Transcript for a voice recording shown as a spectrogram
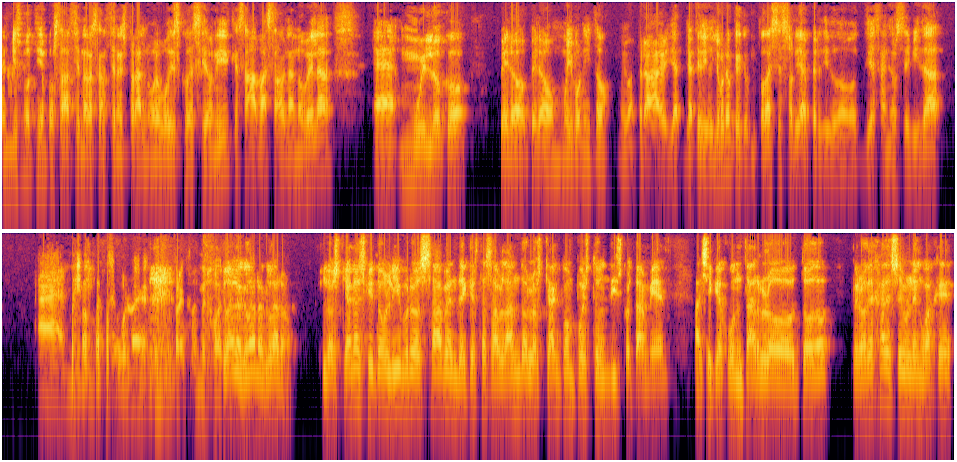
al mismo tiempo estaba haciendo las canciones para el nuevo disco de Sidoní, que estaba basado en la novela, Eh, muy loco, pero, pero muy bonito. Muy pero ah, ya, ya te digo, yo creo que con toda esta historia he perdido 10 años de vida, eh, mínimo, seguro, ¿eh? Por eso es mejor. Claro, claro, claro. Los que han escrito un libro saben de qué estás hablando, los que han compuesto un disco también, así que juntarlo todo, pero deja de ser un lenguaje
